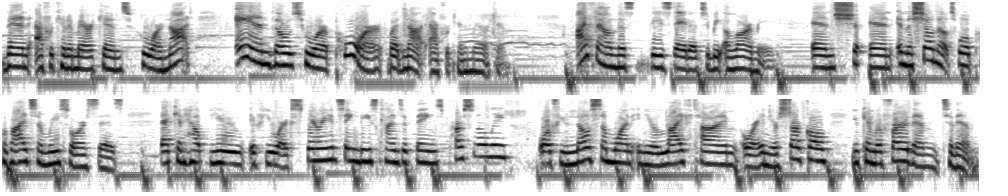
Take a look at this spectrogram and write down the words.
than African Americans who are not, and those who are poor but not African American. I found this these data to be alarming, and sh- and in the show notes we'll provide some resources that can help you if you are experiencing these kinds of things personally or if you know someone in your lifetime or in your circle, you can refer them to them.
